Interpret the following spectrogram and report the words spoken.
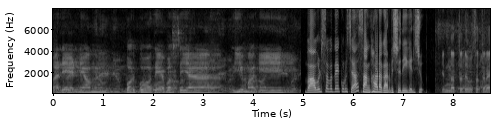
വരേണ്യം ഭർഗോ ദേവസ്യ ധീമഹി വാവുത്സവത്തെക്കുറിച്ച് സംഘാടകർ വിശദീകരിച്ചു. ഇന്നത്തെ ദിവസത്തിന്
